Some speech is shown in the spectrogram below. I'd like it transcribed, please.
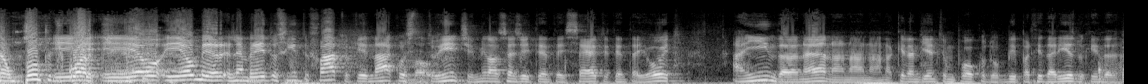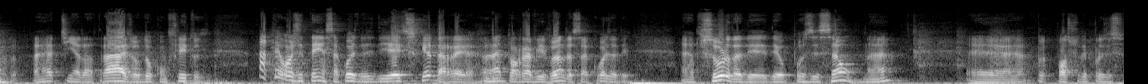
É um ponto de e, corte. E eu, e eu me lembrei do seguinte fato, que na Constituinte, 1987, 88, ainda né, na, na, naquele ambiente um pouco do bipartidarismo que ainda né, tinha lá atrás, ou do conflito até hoje tem essa coisa de direita e esquerda, estão né? revivando essa coisa de, é, absurda de, de, oposição. Né? É, posso depois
